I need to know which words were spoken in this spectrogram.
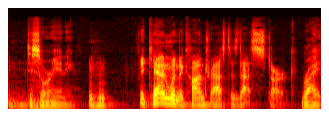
mm-hmm. disorienting. Mm-hmm. It can when the contrast is that stark. Right.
